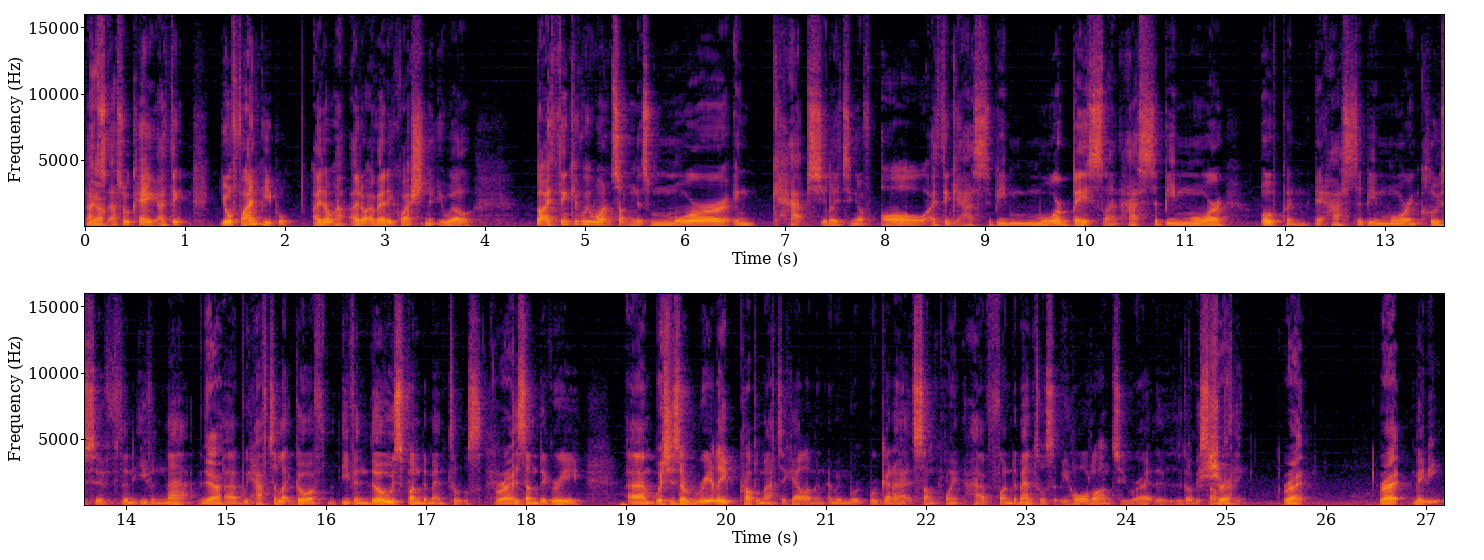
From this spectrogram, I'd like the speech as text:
That's Yeah. that's okay. I think you'll find people. I don't I don't have any question that you will. But I think if we want something that's more encapsulating of all, I think it has to be more baseline. It has to be more open. It has to be more inclusive than even that. Yeah. Uh, we have to let go of even those fundamentals Right. to some degree, um, which is a really problematic element. I mean, we're, we're going to at some point have fundamentals that we hold on to, right? There's got to be Sure. something. Right. Right. Maybe?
